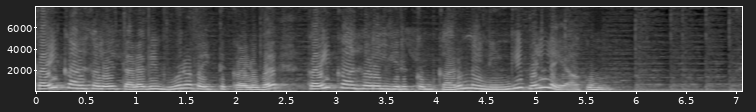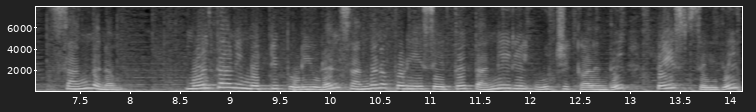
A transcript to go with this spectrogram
கை கால்களில் தடவி ஊற வைத்து கழுவ கை கால்களில் இருக்கும் கருமை நீங்கி வெள்ளையாகும். சந்தனம். முல்தானி மெட்டி பொடியுடன் சந்தன பொடியை சேர்த்து தண்ணீரில் ஊற்றி கலந்து பேஸ்ட் செய்து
